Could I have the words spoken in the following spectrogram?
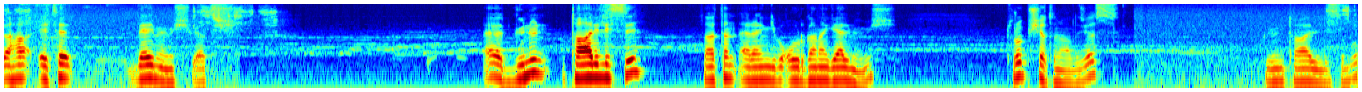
Daha ete değmemiş bir atış. Evet günün talihlisi. Zaten herhangi bir organa gelmemiş. Trop shot'ını alacağız. Günün talihlisi bu.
